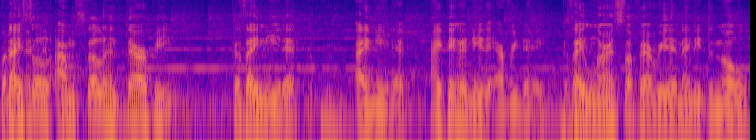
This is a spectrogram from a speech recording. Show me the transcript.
But I still I'm still in therapy because I need it. Mm-hmm. I need it. I think I need it every day because I mm-hmm. learn stuff every day and I need to know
